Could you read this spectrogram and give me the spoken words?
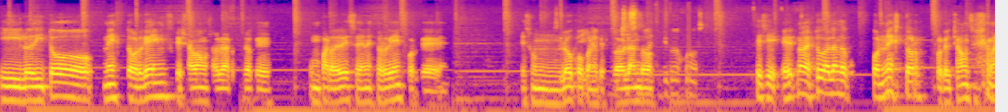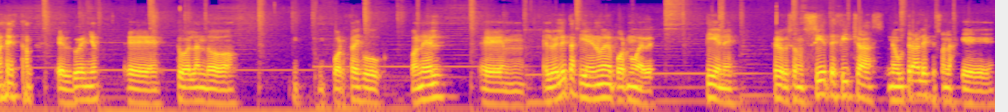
y lo editó Néstor Games, que ya vamos a hablar, creo que un par de veces de Néstor Games, porque es un loco con el que estuve hablando. Este tipo de juegos. Sí, sí, eh, no, estuve hablando con Néstor, porque el chabón se llama Néstor, el dueño. Eh, estuve hablando por Facebook con él. Eh, el Veletas tiene 9 por 9 Tiene, creo que son 7 fichas neutrales, que son las que.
